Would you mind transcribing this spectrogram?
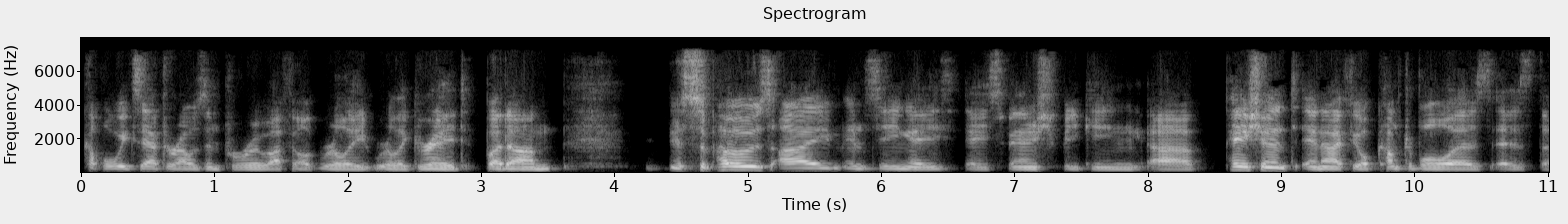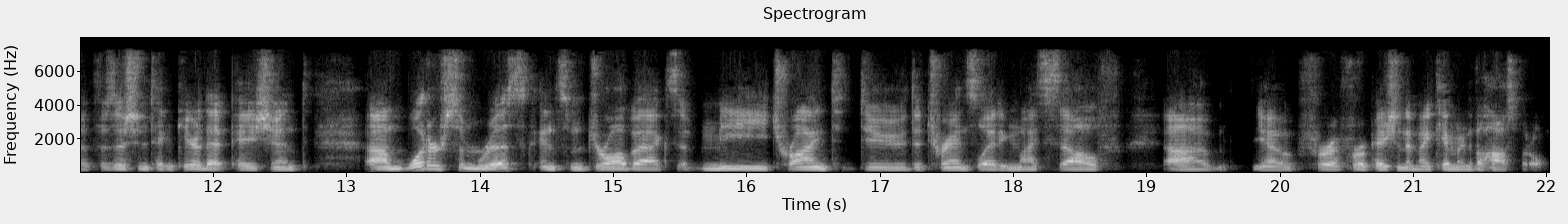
couple weeks after I was in Peru, I felt really, really great. But um, suppose I am seeing a, a Spanish speaking uh, patient and I feel comfortable as, as the physician taking care of that patient. Um, what are some risks and some drawbacks of me trying to do the translating myself, uh, you know, for, for a patient that might come into the hospital?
